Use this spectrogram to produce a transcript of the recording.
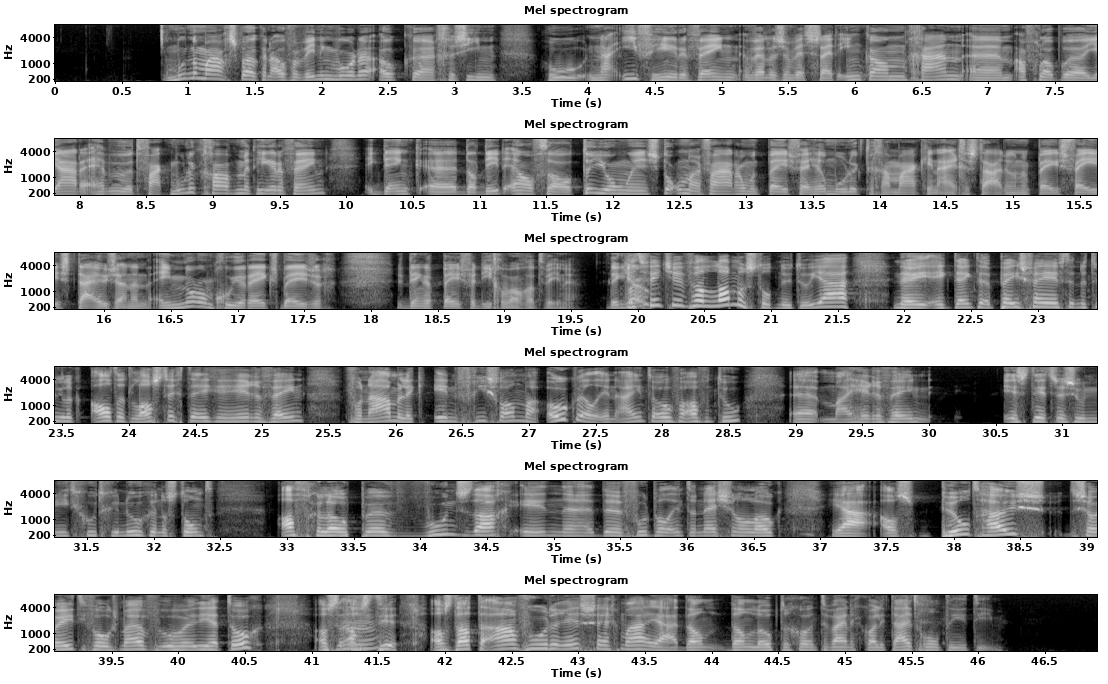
Het moet normaal gesproken een overwinning worden. Ook eh, gezien hoe naïef Herenveen wel eens een wedstrijd in kan gaan. Ehm, afgelopen jaren hebben we het vaak moeilijk gehad met Herenveen. Ik denk eh, dat dit elftal te jong is, te onervaren om het PSV heel moeilijk te gaan maken in eigen stadion. En PSV is thuis aan een enorm goede reeks bezig. Ik denk dat PSV die gewoon gaat winnen. Denk Wat vind je van Lammers tot nu toe? Ja, nee, ik denk dat PSV heeft het natuurlijk altijd lastig tegen Herenveen. Voornamelijk in Friesland, maar ook wel in Eindhoven af en toe. Eh, maar Herenveen is dit seizoen niet goed genoeg. En er stond afgelopen woensdag in eh, de Voetbal International ook. Ja, als Bulthuis, zo heet hij volgens mij, of hoe heet het toch? Als, als, Mhm. die, als dat de aanvoerder is, zeg maar, ja, dan, dan loopt er gewoon te weinig kwaliteit rond in je team.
